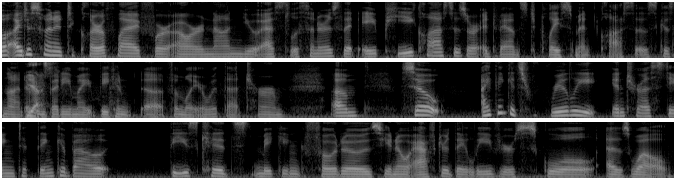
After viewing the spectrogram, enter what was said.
Well, I just wanted to clarify for our non US listeners that AP classes are advanced placement classes because not Yes. everybody might be uh, familiar with that term. Um, so I think it's really interesting to think about these kids making photos, you know, after they leave your school as well.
